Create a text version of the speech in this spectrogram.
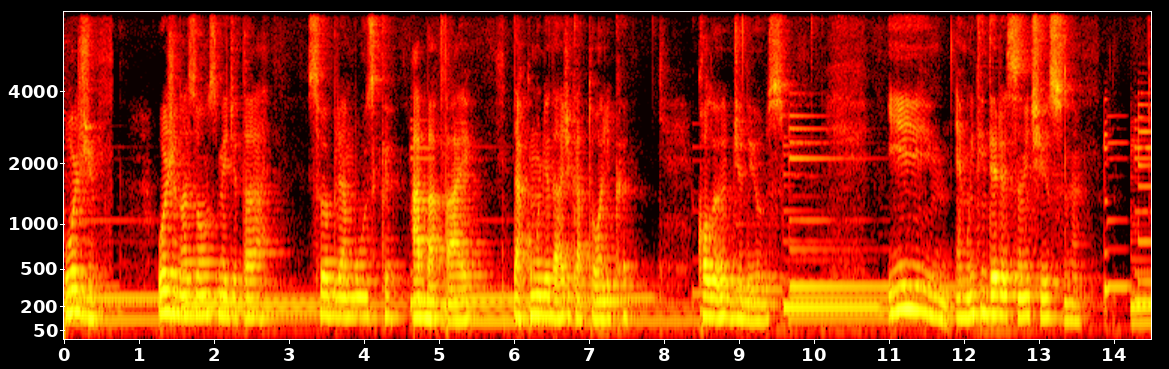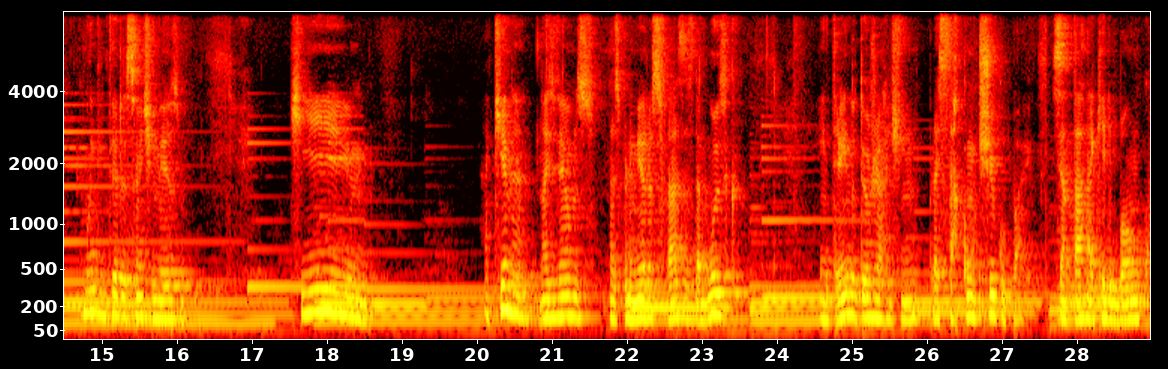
hoje, hoje nós vamos meditar sobre a música Abba Pai da comunidade católica Colo de Deus. E é muito interessante isso, né? Muito interessante mesmo. Que aqui, né, nós vemos nas primeiras frases da música: Entrei no teu jardim para estar contigo, Pai, sentar naquele banco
